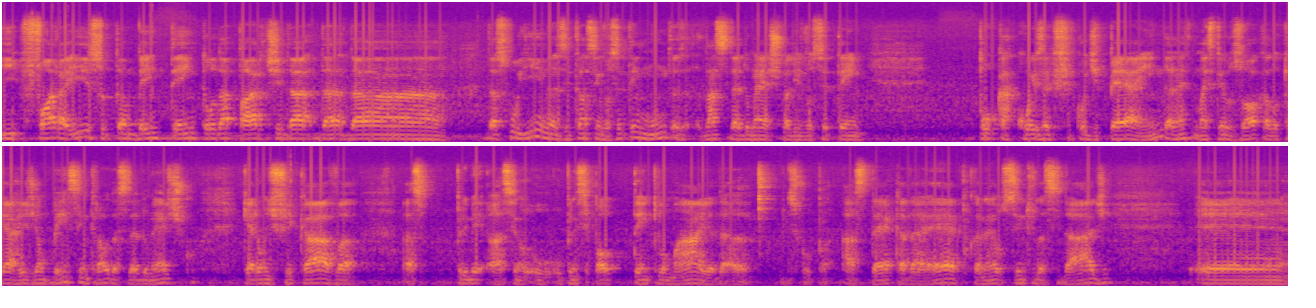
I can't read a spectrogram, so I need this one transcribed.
E fora isso, também tem toda a parte da, da, da das ruínas. Então, assim, você tem muitas. Na Cidade do México ali você tem pouca coisa que ficou de pé ainda, né? Mas tem o Zócalo, que é a região bem central da Cidade do México, que era onde ficava as prime... assim, o, o principal templo maia da. Desculpa, Azteca da época, né? O centro da cidade. É,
